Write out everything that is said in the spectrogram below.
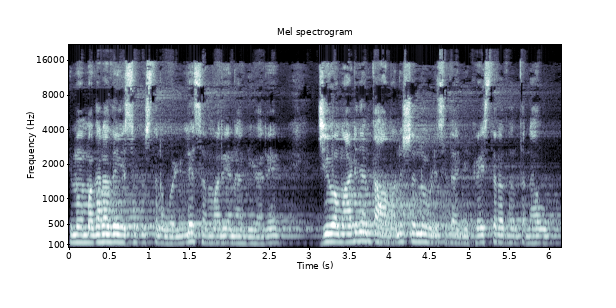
ನಿಮ್ಮ ಮಗನಾದ ಯೇಸು ಕ್ರಿಸ್ತನ ಒಳ್ಳೆ ಸಮ್ಮಾರಿಯನಾಗಿದ್ದಾರೆ. ಜೀವ ಮಾಡಿದಂಥ ಆ ಮನುಷ್ಯನನ್ನು ಉಳಿಸಿದಾಗಿ ಕ್ರೈಸ್ತರಾದಂಥ ನಾವು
